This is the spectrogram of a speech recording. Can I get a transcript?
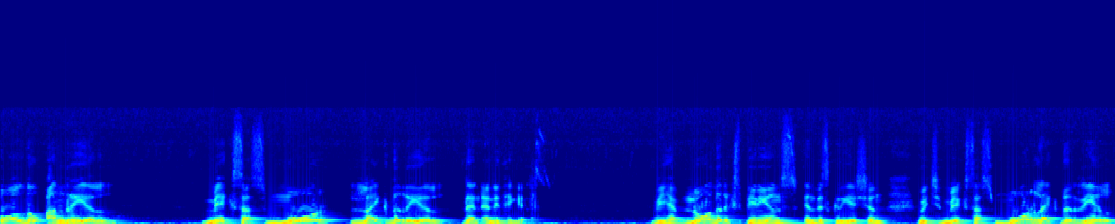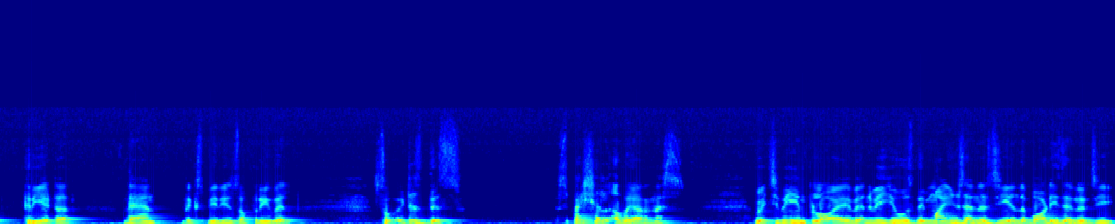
although unreal, makes us more like the real than anything else. We have no other experience in this creation which makes us more like the real creator than the experience of free will. So it is this special awareness which we employ when we use the mind's energy and the body's energy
